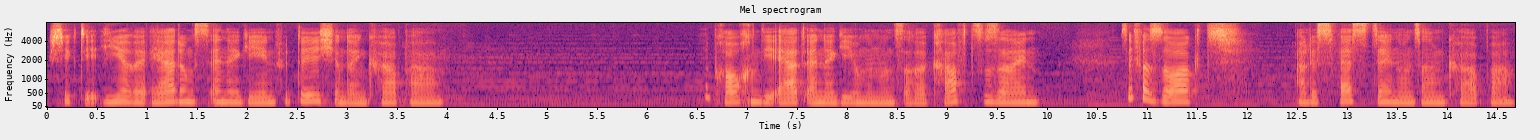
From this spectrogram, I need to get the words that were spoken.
Schickt dir ihre Erdungsenergien für dich und deinen Körper. Wir brauchen die Erdenergie, um in unserer Kraft zu sein. Sie versorgt alles Feste in unserem Körper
